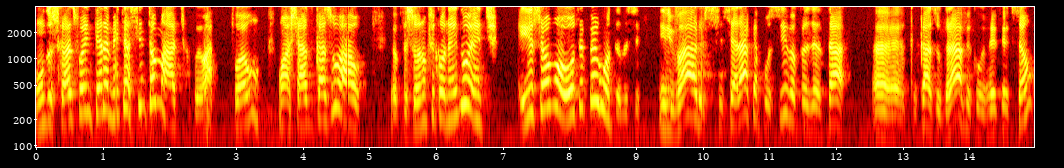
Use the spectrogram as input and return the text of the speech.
um dos casos foi inteiramente assintomático, foi, uma, foi um, um achado casual. A pessoa não ficou nem doente. Isso é uma outra pergunta. Em vários, será que é possível apresentar é, caso grave com reinfecção?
